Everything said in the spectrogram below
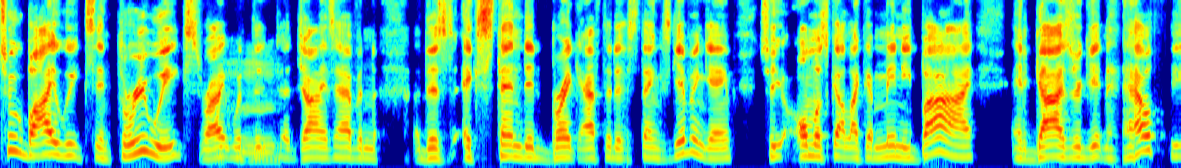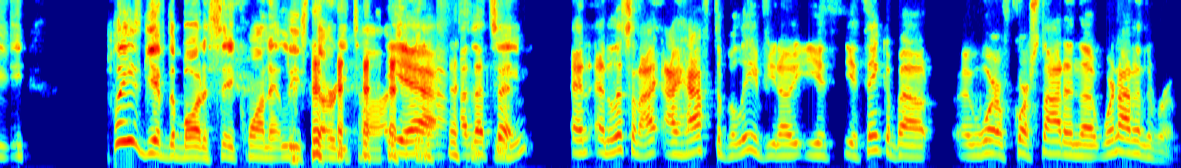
two bye weeks in three weeks, right? With Mhm. the, the Giants having this extended break after this Thanksgiving game. So you almost got like a mini bye, and guys are getting healthy. Please give the ball to Saquon at least 30 times. Yeah, that's it. And and listen, I, I have to believe, you know, you you think about we're of course not in the we're not in the room,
